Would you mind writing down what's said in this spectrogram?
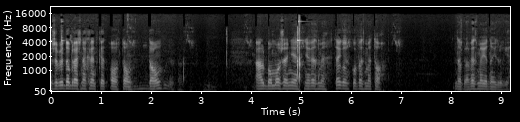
żeby dobrać nakrętkę, o tą, tą. Albo może nie, nie wezmę tego, tylko wezmę to. Dobra, wezmę jedno i drugie.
